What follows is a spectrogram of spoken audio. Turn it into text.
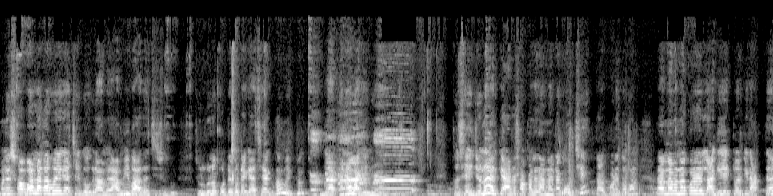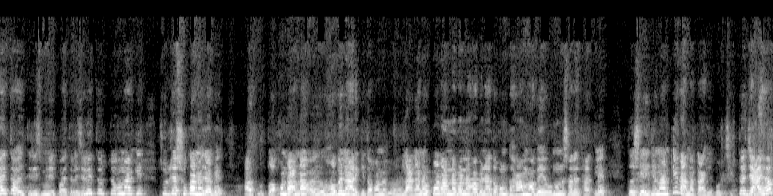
মানে সবার লাগা হয়ে গেছে গো গ্রামের, আমি বাদ আছি শুধু। চুলগুলো কোটে কোটে গেছে একদম, একটু ব্ল্যাক হেনা লাগিয়ে নেব তো সেই জন্য আর কি আরও সকালে রান্নাটা করছি। তারপরে তখন রান্না বান্না করে লাগিয়ে একটু আর কি রাখতে হয় তো, ওই তিরিশ মিনিট, পঁয়তাল্লিশ মিনিট, তো তখন আর কি চুলটা শুকানো যাবে। আর তখন রান্না হবে না আর কি। তখন লাগানোর পর রান্না বান্না হবে না, তখন ঘাম হবে উনুন সালে থাকলে। তো সেই জন্য আর কি রান্নাটা আগে করছি। তো যাই হোক,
